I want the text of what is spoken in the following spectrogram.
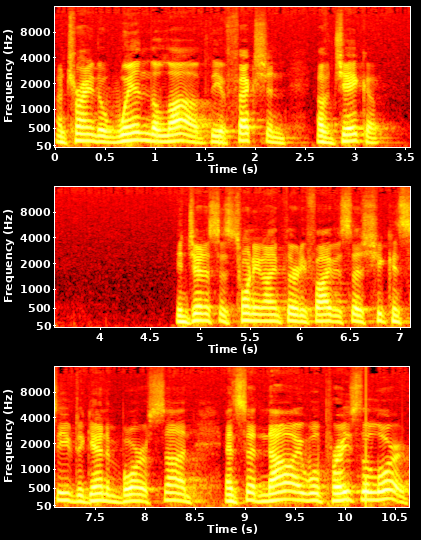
on trying to win the love, the affection of Jacob. In Genesis 29 35, it says, She conceived again and bore a son, and said, Now I will praise the Lord.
